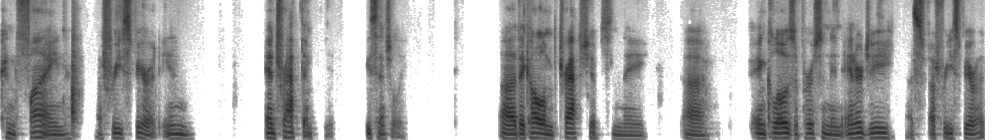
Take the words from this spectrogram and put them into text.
confine a free spirit in and trap them, essentially. Uh, they call them trap ships and they uh, enclose a person in energy, a, a, free spirit,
